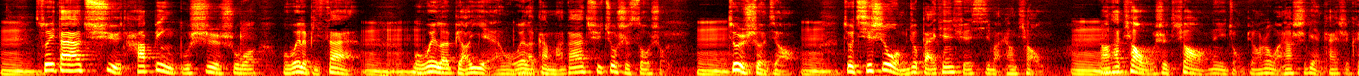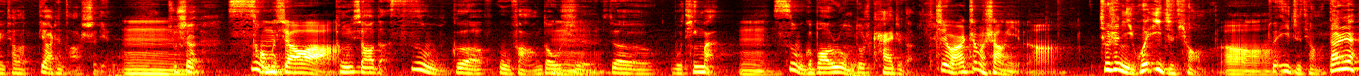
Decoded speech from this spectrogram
嗯。所以大家去它并不是说我为了比赛，嗯嗯。我为了表演，我为了干嘛，大家去就是 social，嗯。就是社交，嗯。就其实我们就白天学习，晚上跳舞。嗯。然后他跳舞是跳那种，比方说晚上十点开始，可以跳到第二天早上十点，嗯，就是四通宵啊。通宵的四五个舞房都是呃舞厅嘛，嗯，四五个 ballroom 都是开着的，这玩意儿这么上瘾啊？就是你会一直跳嘛，哦，就一直跳嘛。但是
